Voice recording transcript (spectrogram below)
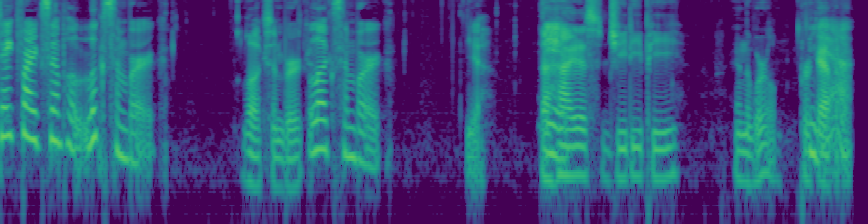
take for example luxembourg Luxembourg. Luxembourg. Yeah. The Yeah. highest GDP in the world per capita.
